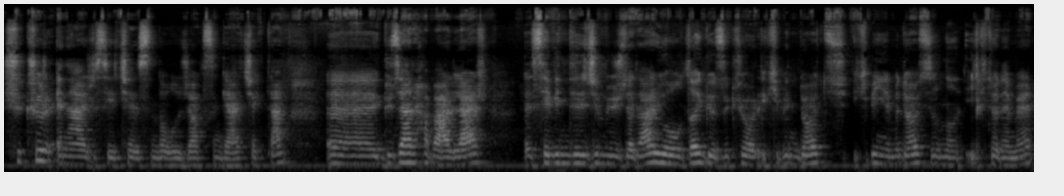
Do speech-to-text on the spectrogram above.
şükür enerjisi içerisinde olacaksın gerçekten. E, güzel haberler, sevindirici müjdeler yolda gözüküyor. 2004 2024 yılının ilk dönemi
